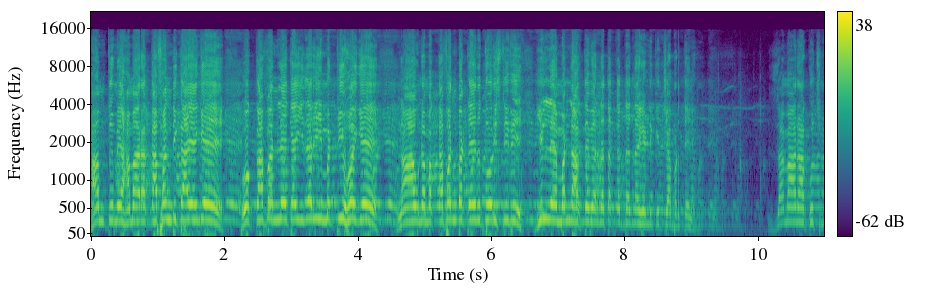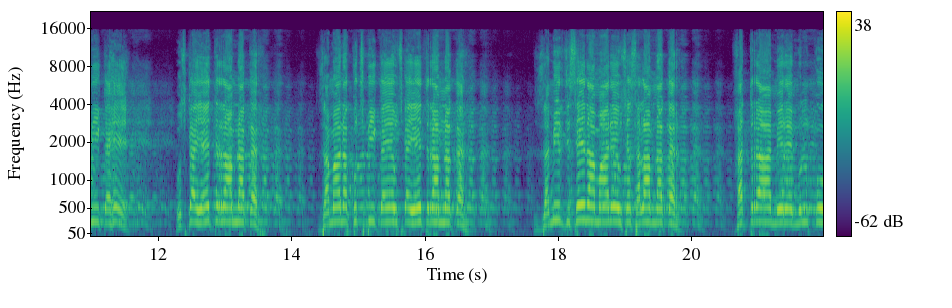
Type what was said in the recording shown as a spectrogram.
हम तुम्हें हमारा कफन दिखाएँगे वो कफन लेके इधर ही मट्टी होगे ನಾವು ನಮ್ಮ ಕಫನ್ ಬಟ್ಟೆಯನ್ನು ತೋರಿಸ್ತೀವಿ ಇಲ್ಲೇ ಮಣ್ಣಾಗ್ತೇವೆ ಅನ್ನತಕ್ಕದ್ದನ್ನ ಹೇಳಲಿಕ್ಕೆ ಇಚ್ಛೆ ಪಡ್ತೇನೆ ಜಮಾನ ಕುಚ್ ಬಿ ಕಹೆ ಉಸ್ಕಾ ಏತರಾಮ್ ನಾ ಕರ್ ಜಮಾನ ಕುಚ್ ಬಿ ಕಹೆ ಉಸ್ಕಾ ಏತರಾಮ್ ನಾ ಕರ್ ಜಮೀರ್ ಜಿಸೇ ನಾ ಮಾರೆ ಉಸೆ ಸಲಾಮ್ ನಾ ಕರ್ ಖತ್ರಾ ಮೇರೆ ಮುಲ್ಕು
